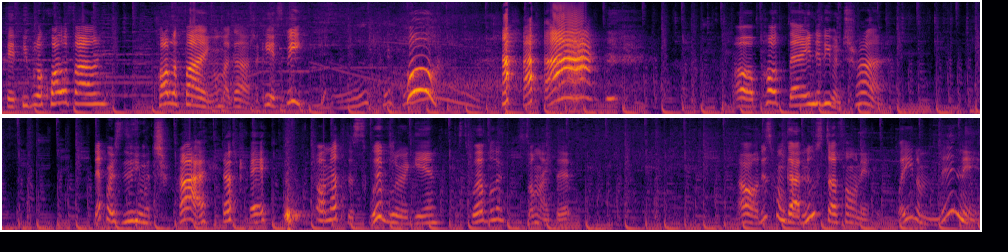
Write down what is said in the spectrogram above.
Okay, people are qualifying. Qualifying. Oh my gosh, I can't speak. Woo! oh, poor thing didn't even try. That person didn't even try. Okay. Oh, not the swiveler again. The swiveler? Something like that. Oh, this one got new stuff on it. Wait a minute.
